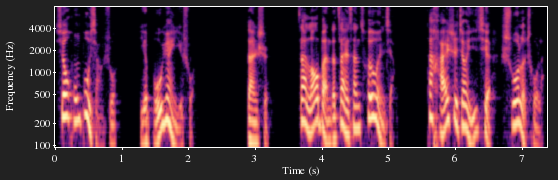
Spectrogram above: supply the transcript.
萧红不想说，也不愿意说，但是。在老板的再三催问下，他还是将一切说了出来。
